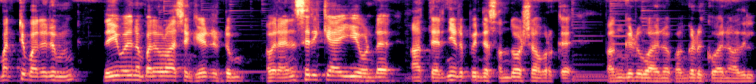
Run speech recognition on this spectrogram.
മറ്റു പലരും ദൈവജനം പല പ്രാവശ്യം കേട്ടിട്ടും അവരനുസരിക്കായികൊണ്ട് ആ തെരഞ്ഞെടുപ്പിന്റെ സന്തോഷം അവർക്ക് പങ്കിടുവാനോ പങ്കെടുക്കുവാനോ അതിൽ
